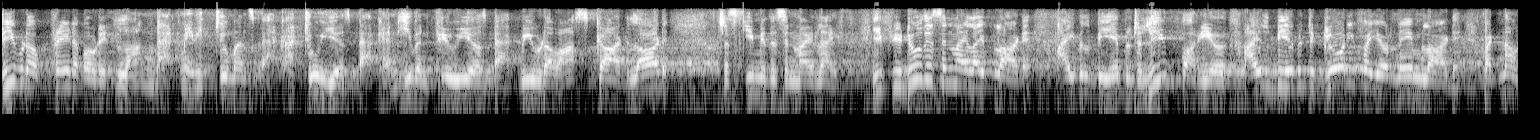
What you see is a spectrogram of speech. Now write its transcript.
we would have prayed about it long back, maybe two months back, or two years back, and even few years back. We would have asked God, Lord, just give me this in my life. If you do this in my life, Lord, I will be able to live for you. I will be able to glorify your name, Lord. But now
